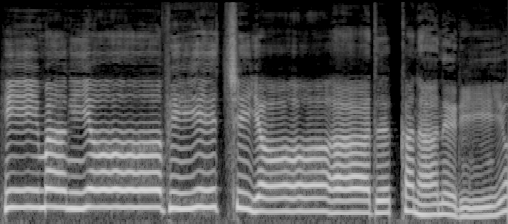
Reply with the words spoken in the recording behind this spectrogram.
희망이여, 빛이여, 아득한 하늘이여.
